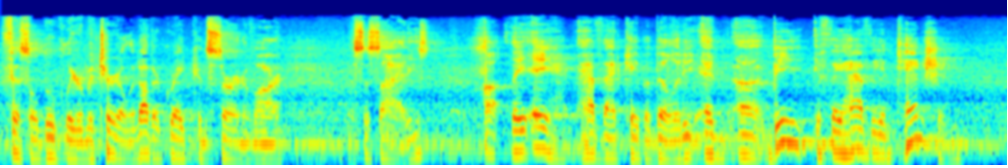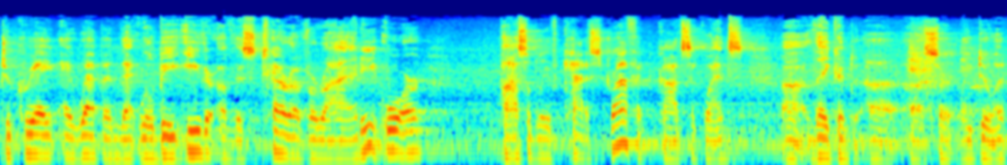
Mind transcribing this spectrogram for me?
fissile nuclear material, another great concern of our societies uh, they A, have that capability, and uh, B, if they have the intention to create a weapon that will be either of this terror variety or possibly of catastrophic consequence, uh, they could uh, uh, certainly do it.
